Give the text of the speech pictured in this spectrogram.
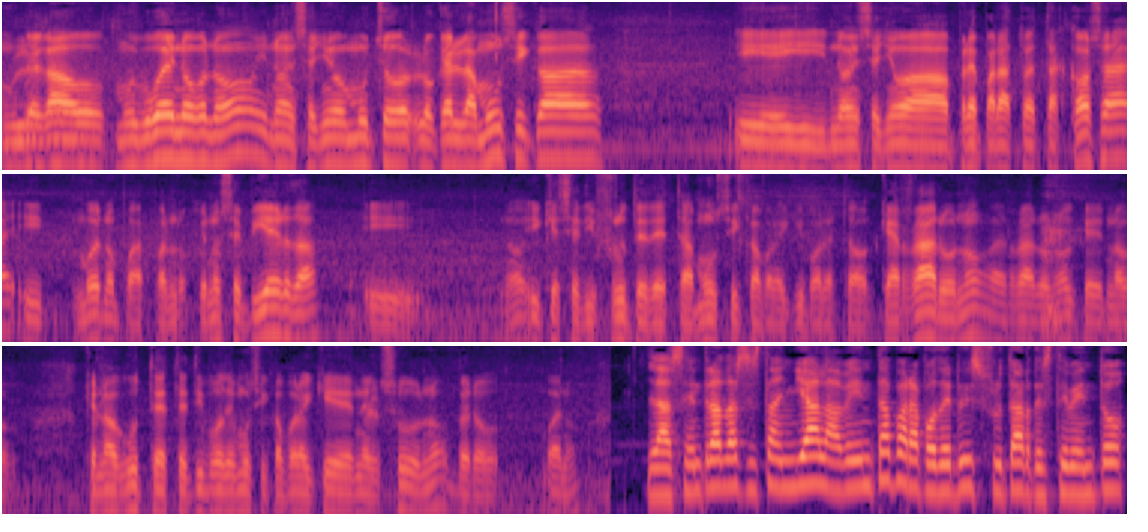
legado muy bueno ¿no? y nos enseñó mucho lo que es la música y, nos enseñó a preparar todas estas cosas y bueno, pues para que no se pierda y y que se disfrute de esta música por aquí, por esto, que es raro, ¿no? Es raro, ¿no? Que, no, que nos guste este tipo de música por aquí en el sur, ¿no? Pero bueno. Las entradas están ya a la venta para poder disfrutar de este evento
